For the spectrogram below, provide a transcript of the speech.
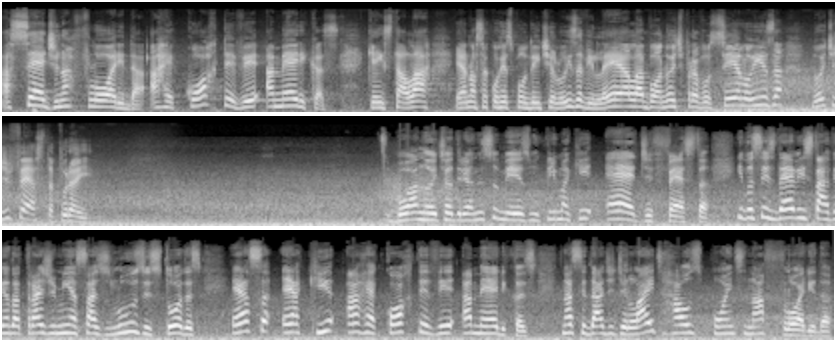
a sede na Flórida, a Record TV Américas. Quem está lá é a nossa correspondente Heloísa Vilela. Boa noite para você, Heloísa. Noite de festa por aí. Boa noite, Adriano. Isso mesmo, o clima aqui é de festa. E vocês devem estar vendo atrás de mim essas luzes todas. Essa é aqui a Record TV Américas, na cidade de Lighthouse Point, na Flórida.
